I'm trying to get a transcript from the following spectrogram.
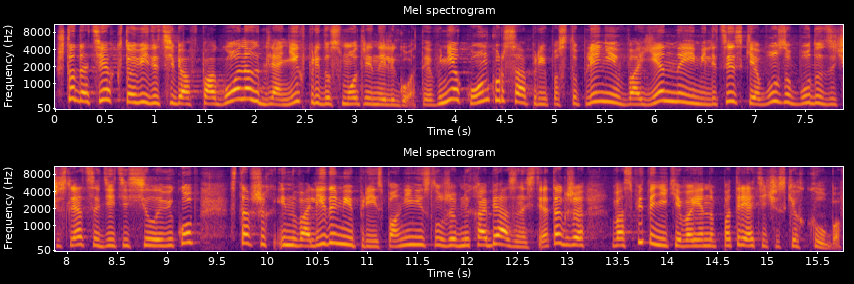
Что до тех, кто видит себя в погонах, для них предусмотрены льготы. Вне конкурса при поступлении в военные и милицейские вузы будут зачисляться дети силовиков, ставших инвалидами при исполнении служебных обязанностей, а также воспитанники военно-патриотических клубов.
